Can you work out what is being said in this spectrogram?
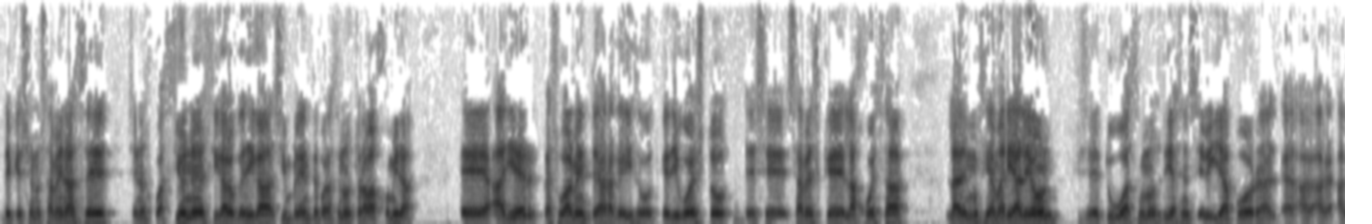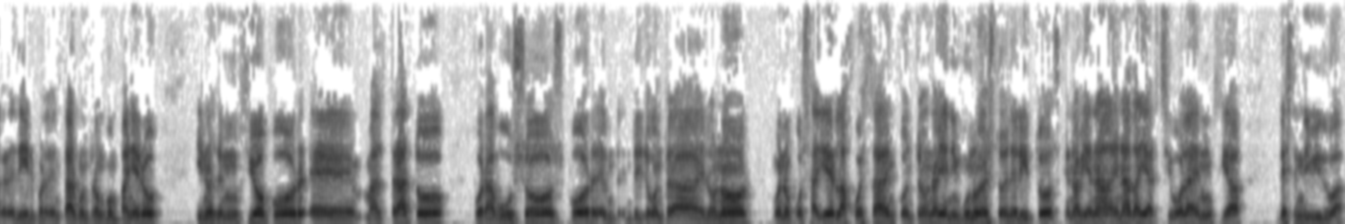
de que se nos amenace, se nos coaccione, diga lo que diga, simplemente por hacer nuestro trabajo. Mira, eh, ayer, casualmente, ahora que, digo, que digo esto, eh, sabes que la jueza, la denuncia de María León, que se detuvo hace unos días en Sevilla por agredir, por atentar contra un compañero, y nos denunció por maltrato, por abusos, por delito contra el honor. Bueno, pues ayer la jueza encontró que no había ninguno de estos delitos, que no había nada de nada y archivó la denuncia de este individuo.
